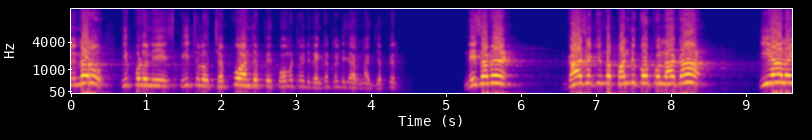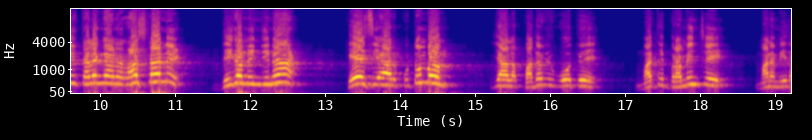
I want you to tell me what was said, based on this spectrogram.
తిన్నారు ఇప్పుడు నీ స్పీచ్లో చెప్పు అని చెప్పి కోమటిరెడ్డి వెంకటరెడ్డి గారు నాకు చెప్పారు. నిజమే గాజ కింద పందికొక్కులాక ఇవాళ ఈ తెలంగాణ రాష్ట్రాన్ని దిగమింగిన కేసీఆర్ కుటుంబం ఇవాళ పదవి పోతే మతి భ్రమించి మన మీద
